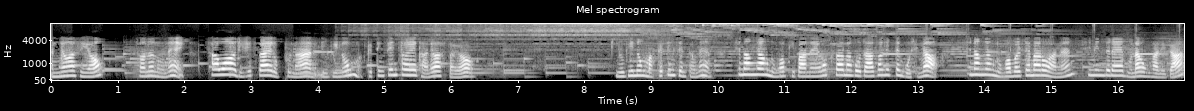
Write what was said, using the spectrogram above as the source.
안녕하세요. 저는 오늘 4월 24일 오픈한 유기농 마케팅 센터에 다녀왔어요. 유기농 마케팅 센터는 친환경 농업 기반을 확산하고자 설립된 곳이며 친환경 농업을 테마로 하는 시민들의 문화 공간이자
